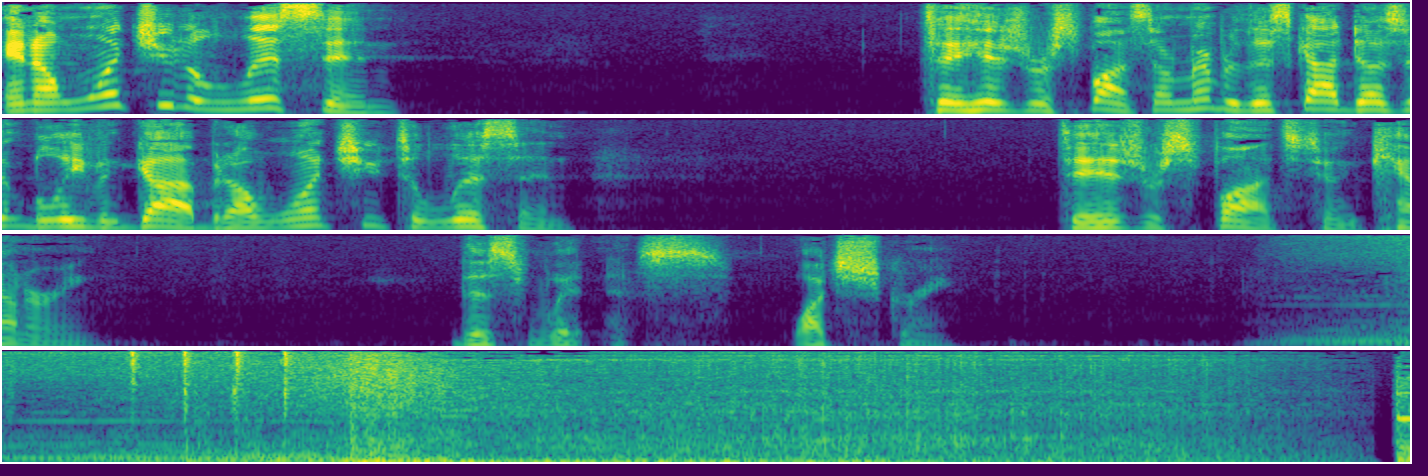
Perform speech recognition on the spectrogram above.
And I want you to listen to his response. Now remember, this guy doesn't believe in God, but I want you to listen to his response to encountering this witness. Watch screen. I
